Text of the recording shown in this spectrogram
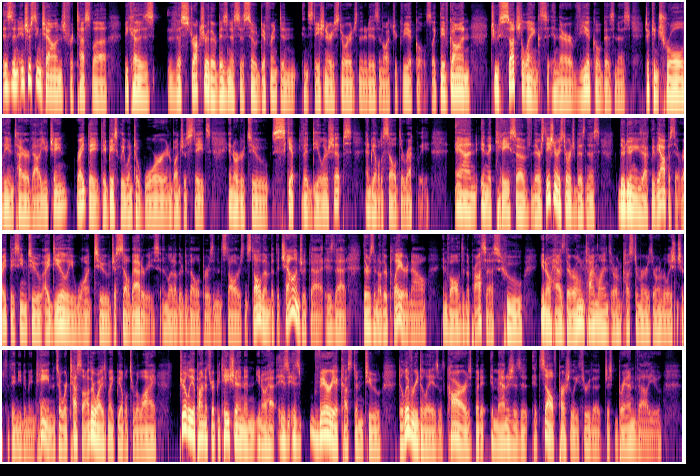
this is an interesting challenge for Tesla because the structure of their business is so different in, in stationary storage than it is in electric vehicles. Like they've gone to such lengths in their vehicle business to control the entire value chain, right? They, they basically went to war in a bunch of states in order to skip the dealerships and be able to sell directly. And in the case of their stationary storage business, they're doing exactly the opposite, right? They seem to ideally want to just sell batteries and let other developers and installers install them. But the challenge with that is that there's another player now involved in the process who, you know, has their own timelines, their own customers, their own relationships that they need to maintain. And so where Tesla otherwise might be able to rely purely upon its reputation and you know ha- is is very accustomed to delivery delays with cars but it, it manages it itself partially through the just brand value.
